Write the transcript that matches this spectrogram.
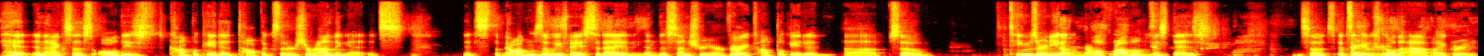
hit and access all these complicated topics that are surrounding it. It's it's the no. problems that we face today in, in this century are very complicated. Uh, so teams are needed no, all problems these days. So it's it's a good skill to have. I agree.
